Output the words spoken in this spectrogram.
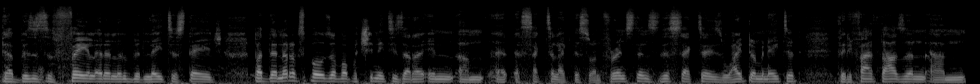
their businesses fail at a little bit later stage. But they're not exposed of opportunities that are in um, a, a, sector like this one. For instance, this sector is white dominated. 35,000 um,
